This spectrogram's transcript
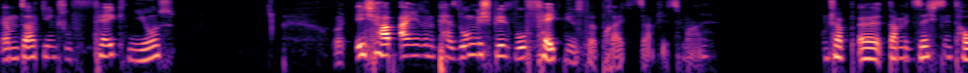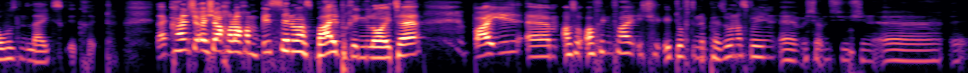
Ähm, da ging es um Fake News. Und ich habe eigentlich so eine Person gespielt, wo Fake News verbreitet, sag ich jetzt mal. Und ich habe äh, damit 16.000 Likes gekriegt. Da kann ich euch auch noch ein bisschen was beibringen, Leute. Weil, ähm, also auf jeden Fall, ich, ich durfte eine Person auswählen. Ähm, ich habe natürlich einen, äh, äh,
